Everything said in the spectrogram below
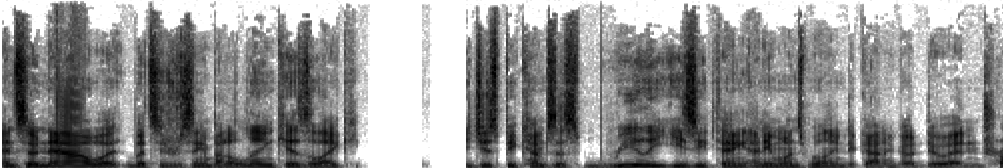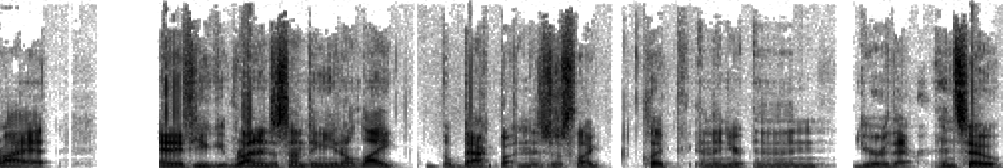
And so now what, what's interesting about a link is like it just becomes this really easy thing. Anyone's willing to kind of go do it and try it. And if you run into something you don't like, the back button is just like click, and then you're and then you're there. And so,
